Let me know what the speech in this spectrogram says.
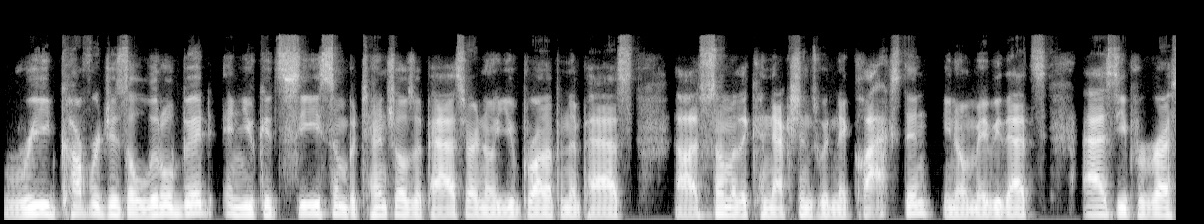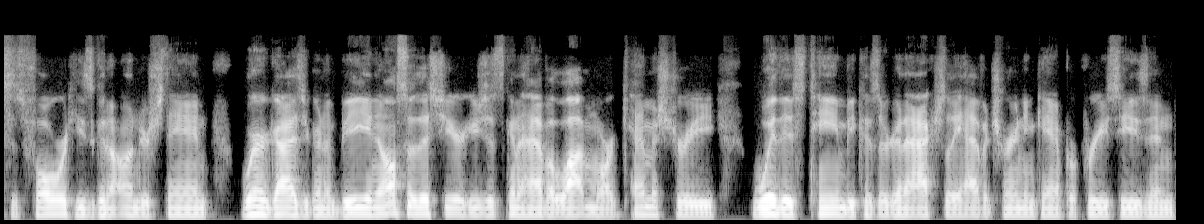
read coverages a little bit, and you could see some potential as a passer. I know you brought up in the past uh, some of the connections with Nick Claxton. You know, maybe that's as he progresses forward, he's going to understand where guys are going to be, and also this year he's just going to have a lot more chemistry with his team because they're going to actually have a training camp or preseason,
